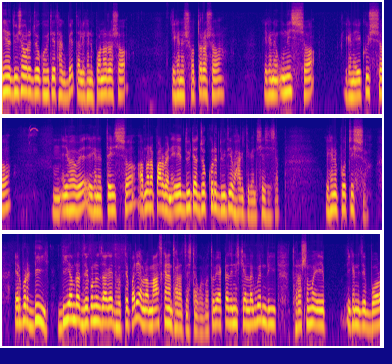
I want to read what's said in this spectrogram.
এখানে দুইশো করে যোগ হইতে থাকবে। তাহলে এখানে পনেরোশো, এখানে সতেরোশো, এখানে উনিশশো, এখানে একুশশো এইভাবে এখানে তেইশশো। আপনারা পারবেন। এই দুইটা যোগ করে দুই দিয়ে ভাগ দিবেন শেষ হিসাব। এখানে পঁচিশশো। এরপরে ডি ডি আমরা যে কোনো জায়গায় ধরতে পারি, আমরা মাঝখানে ধরার চেষ্টা করব। তবে একটা জিনিস খেয়াল রাখবেন ডি ধরার সময় এই এখানে যে বড়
